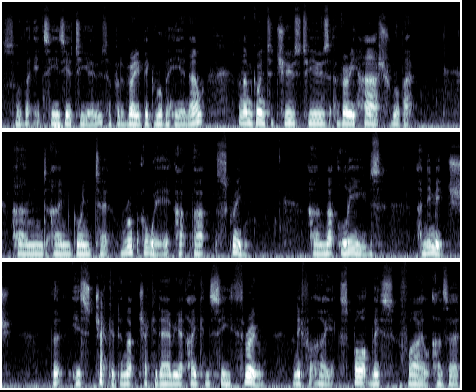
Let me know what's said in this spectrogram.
so that it's easier to use. I've got a very big rubber here now and I'm going to choose to use a very harsh rubber and I'm going to rub away at that screen and that leaves an image that is checkered and that checkered area I can see through and if I export this file as a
